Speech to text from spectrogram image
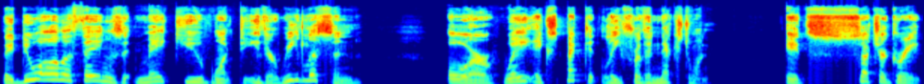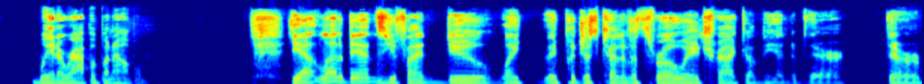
They do all the things that make you want to either re-listen or wait expectantly for the next one. It's such a great way to wrap up an album. Yeah, a lot of bands you find do like they put just kind of a throwaway track on the end of their their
